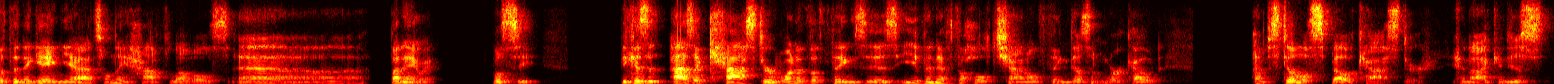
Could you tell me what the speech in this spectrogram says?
But then again, yeah, it's only half levels. Uh, but anyway, we'll see. Because as a caster, one of the things is even if the whole channel thing doesn't work out, I'm still a spellcaster, and I can just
